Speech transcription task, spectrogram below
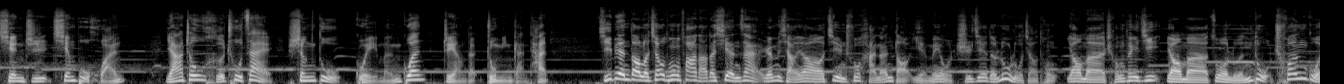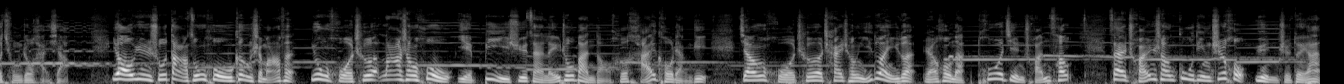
千之千不还，崖州何处在？生渡鬼门关这样的著名感叹。即便到了交通发达的现在，人们想要进出海南岛，也没有直接的陆路交通，要么乘飞机，要么坐轮渡穿过琼州海峡。要运输大宗货物更是麻烦，用火车拉上货物也必须在雷州半岛和海口两地将火车拆成一段一段，然后呢拖进船舱，在船上固定之后运至对岸，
